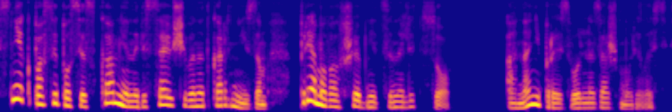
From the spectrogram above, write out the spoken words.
Снег посыпался с камня, нависающего над карнизом, прямо волшебнице на лицо. Она непроизвольно зажмурилась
